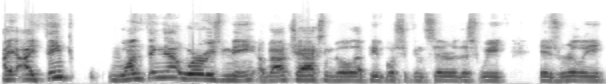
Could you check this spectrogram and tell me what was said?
I, I think one thing that worries me about Jacksonville that people should consider this week is really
